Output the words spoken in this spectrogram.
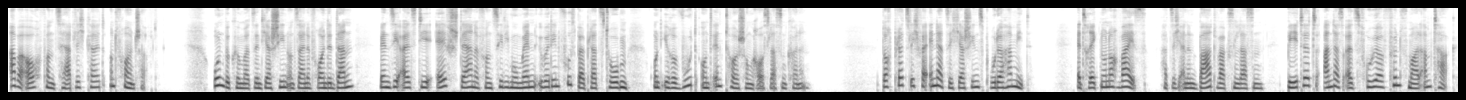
aber auch von Zärtlichkeit und Freundschaft. Unbekümmert sind Yashin und seine Freunde dann, wenn sie als die elf Sterne von Sidi Moumen über den Fußballplatz toben und ihre Wut und Enttäuschung rauslassen können. Doch plötzlich verändert sich Yashins Bruder Hamid. Er trägt nur noch weiß, hat sich einen Bart wachsen lassen, betet, anders als früher, fünfmal am Tag.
